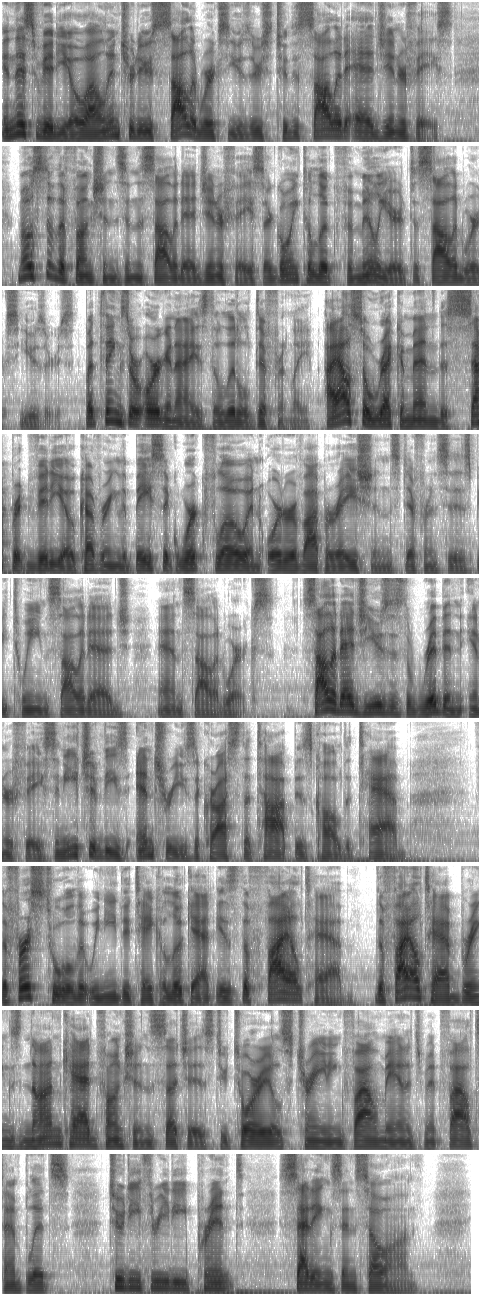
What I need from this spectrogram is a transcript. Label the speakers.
Speaker 1: In this video, I'll introduce SOLIDWORKS users to the Solid Edge interface. Most of the functions in the Solid Edge interface are going to look familiar to SOLIDWORKS users, but things are organized a little differently. I also recommend the separate video covering the basic workflow and order of operations differences between Solid Edge and SOLIDWORKS. Solid Edge uses the ribbon interface, and each of these entries across the top is called a tab. The first tool that we need to take a look at is the File tab. The File tab brings non CAD functions such as tutorials, training, file management, file templates, 2D, 3D print, settings, and so on.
